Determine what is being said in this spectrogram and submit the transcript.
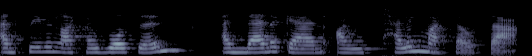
and feeling like I wasn't. And then again, I was telling myself that.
